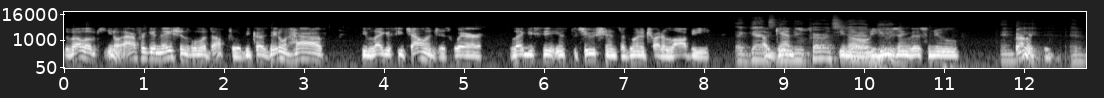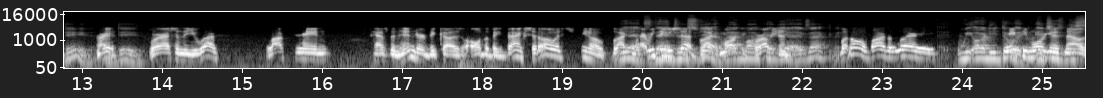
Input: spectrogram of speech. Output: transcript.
developed, you know, African nations will adopt to it because they don't have the legacy challenges where legacy institutions are going to try to lobby against, against new currency, you know, yeah, using this new indeed, currency. indeed, right? Indeed. Whereas in the U.S., blockchain has been hindered because all the big banks said, "Oh, it's you know black yeah, everything you said, black, yeah, market, black market, corruption." Yeah, exactly. But oh, by the way, we already do JP it. Morgan HSBC, is now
